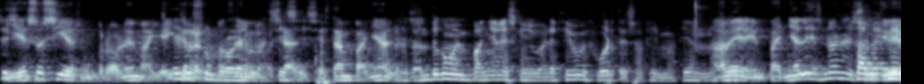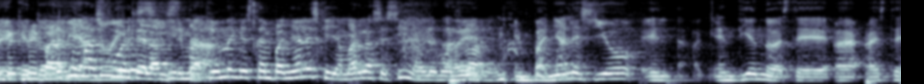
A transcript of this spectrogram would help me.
Sí, y sí. eso sí es un problema y hay Eso que es un reconocerlo. problema, sí, o sea, sí, sí. está en pañales. Pero tanto como en pañales, que me pareció muy fuerte esa afirmación. ¿no? A ver, en pañales no en el O sea, me, sentido me- de que me parece más no fuerte la afirmación de que está en pañales que llamarle asesino de A ver, en pañales yo el- entiendo a este, a, a este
